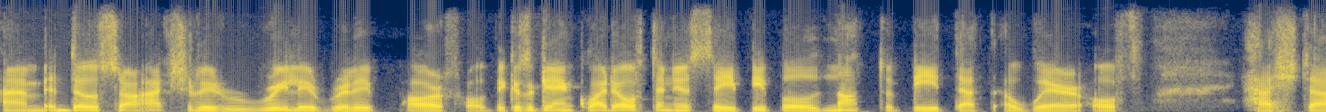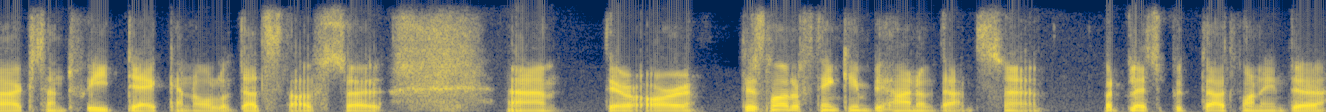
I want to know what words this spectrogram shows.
Um, and those are actually really really powerful because again, quite often you see people not to be that aware of hashtags and TweetDeck and all of that stuff. So um, there are there's a lot of thinking behind of that. So, but let's put that one in the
